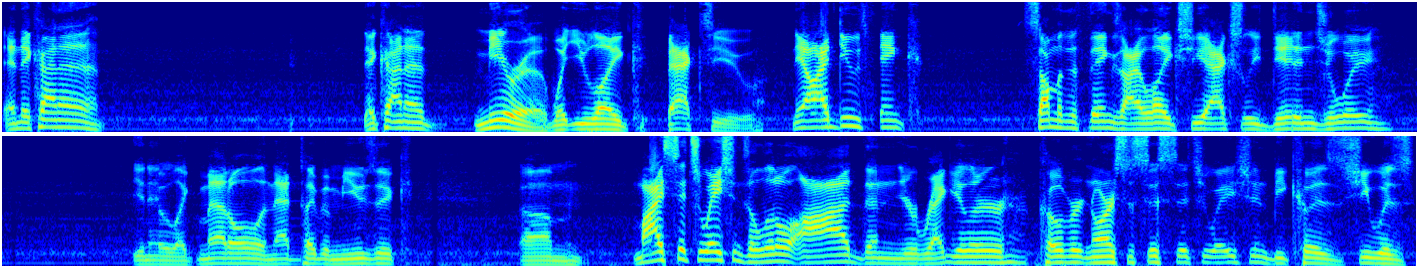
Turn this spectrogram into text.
And they kind of they kind of mirror what you like back to you. Now, I do think some of the things I like she actually did enjoy you know, like metal and that type of music. Um, my situation's a little odd than your regular covert narcissist situation because she was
